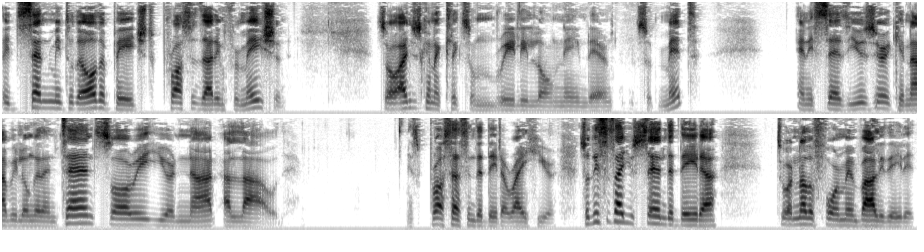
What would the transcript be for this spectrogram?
it sent me to the other page to process that information. So I'm just gonna click some really long name there and submit and it says user cannot be longer than 10 sorry you're not allowed. It's processing the data right here. So this is how you send the data to another form and validate it.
